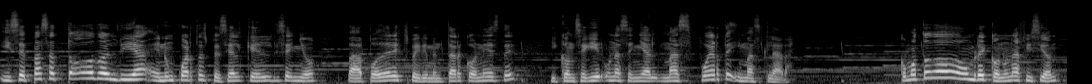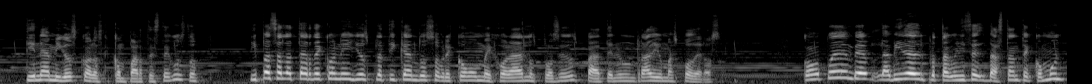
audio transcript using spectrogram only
y se pasa todo el día en un cuarto especial que él diseñó para poder experimentar con este y conseguir una señal más fuerte y más clara. Como todo hombre con una afición, tiene amigos con los que comparte este gusto, y pasa la tarde con ellos platicando sobre cómo mejorar los procesos para tener un radio más poderoso. Como pueden ver, la vida del protagonista es bastante común,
